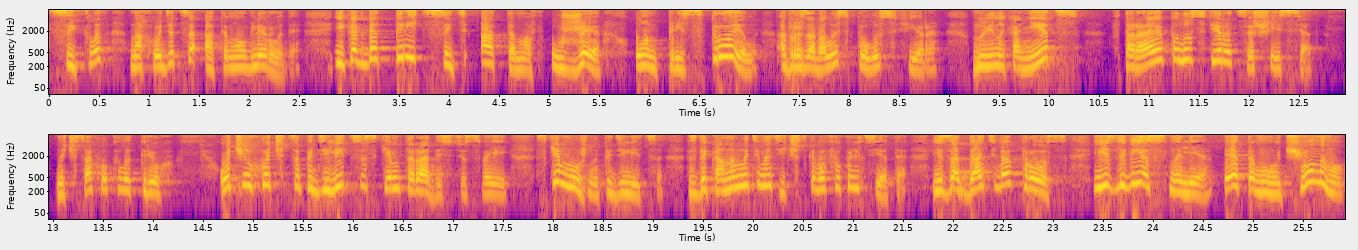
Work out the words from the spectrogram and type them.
циклов находятся атомы углерода. И когда 30 атомов уже он пристроил, образовалась полусфера. Ну и, наконец, вторая полусфера С60. На часах около трех. Очень хочется поделиться с кем-то радостью своей. С кем нужно поделиться? С деканом математического факультета. И задать вопрос, известно ли этому ученому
